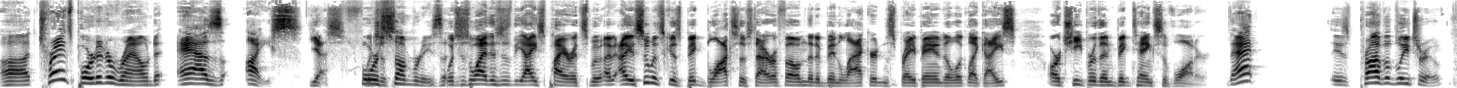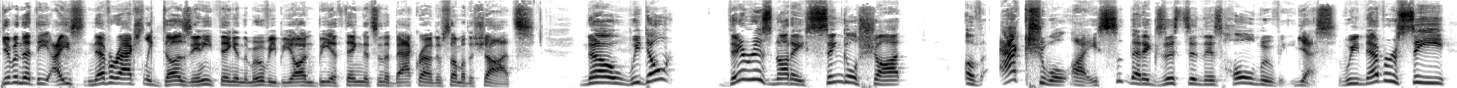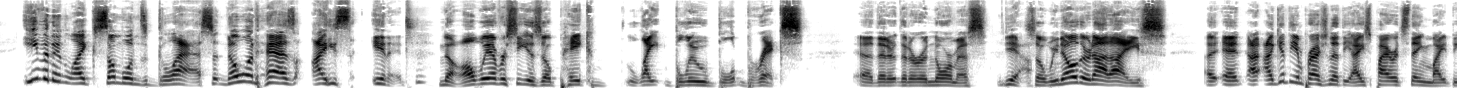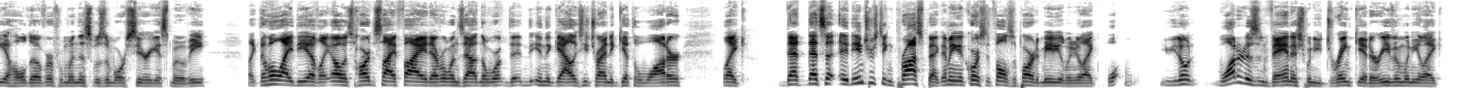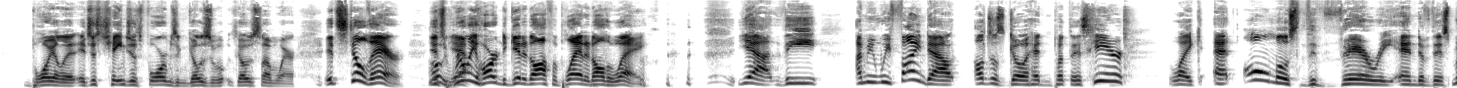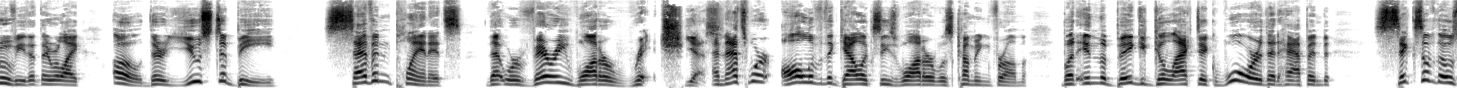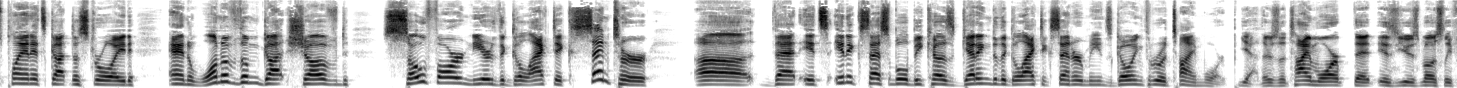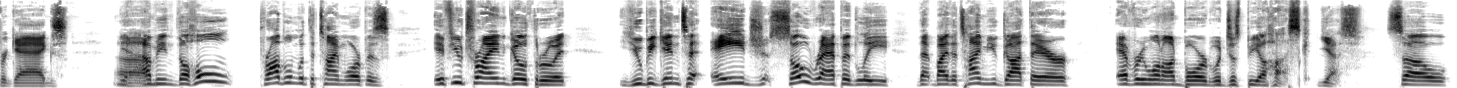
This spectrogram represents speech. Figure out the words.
uh, transport it around as ice Yes. for is, some reason. which is why this is the Ice Pirates movie. I, I assume it's because big blocks of styrofoam that have been lacquered and spray painted to look like ice are cheaper than big tanks of water. that is probably true. Given that the ice never actually does anything in the movie beyond be a thing that's in the background of some of the shots. No, we don't. There is not a single shot of actual ice that exists in this whole movie. Yes. We never see, even in like someone's glass, no one has ice in it. No, all we ever see is opaque light blue bl- bricks uh, that are that are enormous. Yeah. So we know they're not ice. Uh, and I, I get the impression that the Ice Pirates thing might be a holdover from when this was a more serious movie. Like the whole idea of like, oh, it's hard sci-fi and everyone's out in the world in the galaxy trying to get the water. Like that that's a, an interesting prospect. I mean, of course, it falls apart immediately when you're like, you don't water doesn't vanish when you drink it or even when you like boil it. It just changes forms and goes goes somewhere. It's still there. Oh, It's yeah. really hard to get it off a planet all the way. Yeah, the I mean we find out, I'll just go ahead and put this here, like at almost the very end of this movie that they were like, "Oh, there used to be seven planets that were very water rich." Yes. And that's where all of the galaxy's water was coming from, but in the big galactic war that happened, six of those planets got destroyed and one of them got shoved so far near the galactic center uh, that it's inaccessible because getting to the galactic center means going through a time warp. yeah, there's a time warp that is used mostly for gags. Yeah, Um, I mean the whole problem with the time warp is if you try and go through it, you begin to age so rapidly that by the time you got there, everyone on board would just be a husk. yes. So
